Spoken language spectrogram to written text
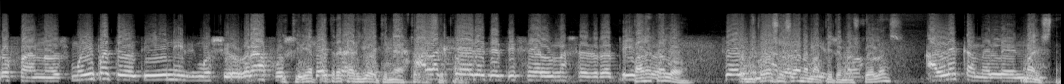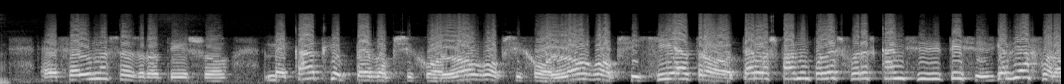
προφανώς. Μου είπατε ότι είναι η δημοσιογράφος. Η κυρία Πέτρα Καριώτη, ναι, αυτό Αλλά ξέρετε τι θέλω να σας ρωτήσω. Παρακαλώ. το μικρό σας όνομα πείτε μας κιόλας. Αλέκα με λένε. Μάλιστα. Ε, θέλω να σας ρωτήσω με κάποιο παιδοψυχολόγο, ψυχολόγο, ψυχίατρο, τέλος πάντων πολλές φορές κάνει συζητήσεις για διάφορα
